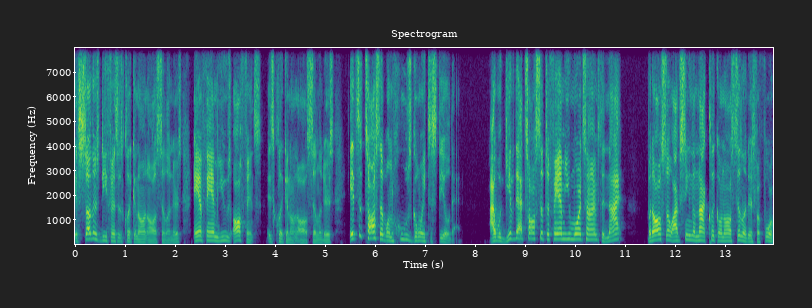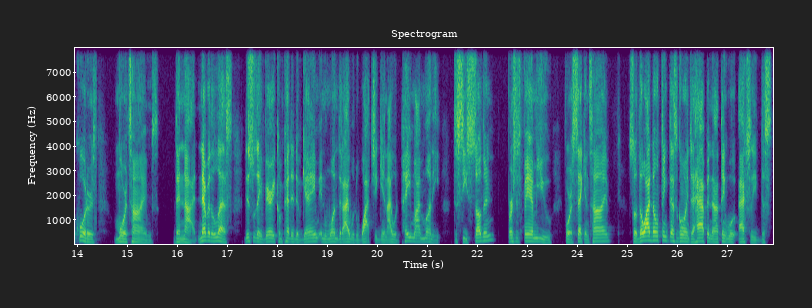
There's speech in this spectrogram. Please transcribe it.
if Southern's defense is clicking on all cylinders and FAMU's offense is clicking on all cylinders, it's a toss up on who's going to steal that. I would give that toss up to FAMU more times than not, but also I've seen them not click on all cylinders for four quarters more times than not. Nevertheless, this was a very competitive game and one that I would watch again. I would pay my money to see Southern versus FAMU for a second time. So though I don't think that's going to happen, I think we'll actually just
